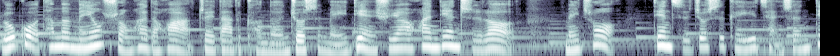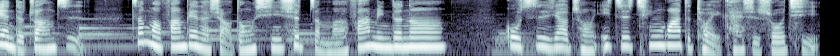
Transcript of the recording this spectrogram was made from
如果它们没有损坏的话，最大的可能就是没电，需要换电池了。没错，电池就是可以产生电的装置。这么方便的小东西是怎么发明的呢？故事要从一只青蛙的腿开始说起。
